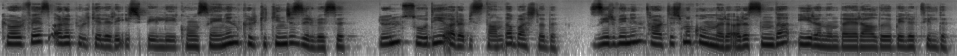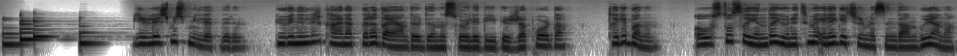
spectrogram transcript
Körfez Arap Ülkeleri İşbirliği Konseyi'nin 42. zirvesi dün Suudi Arabistan'da başladı. Zirvenin tartışma konuları arasında İran'ın da yer aldığı belirtildi. Birleşmiş Milletler'in güvenilir kaynaklara dayandırdığını söylediği bir raporda, Taliban'ın Ağustos ayında yönetimi ele geçirmesinden bu yana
